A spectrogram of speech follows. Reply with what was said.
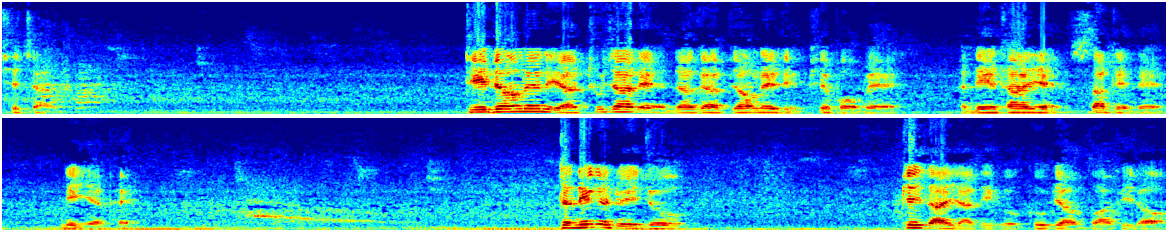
ဖြစ်ကြတယ်ဒီပြောင်းလဲတွေကထူးခြားတဲ့အနာဂတ်ပြောင်းလဲတွေဖြစ်ပေါ်ပဲအနေထားရဲ့စတင်တဲ့နေ့ရက်ပဲတနင်္ဂနွေဂျိုပြိတ္တာရာသီကိုကူးပြောင်းသွားပြီးတော့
